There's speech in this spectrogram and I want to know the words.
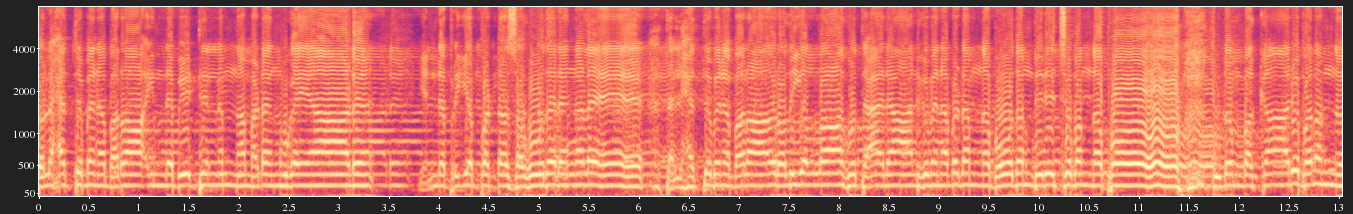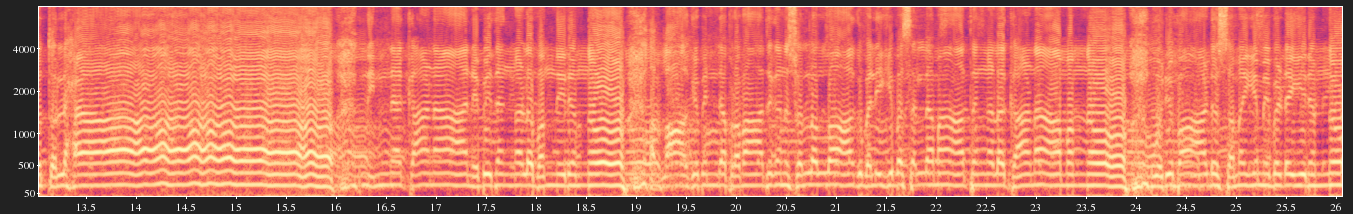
തൊലഹത്ത് ബിൻ ബറാഇന്റെ വീട്ടിൽ നിന്ന് മടങ്ങുകയാണ്. എന്റെ പ്രിയപ്പെട്ട സഹോദരങ്ങളെ തൽഹത്ത് ബറാഹു ബറാ റളിയല്ലാഹു തആല അൻഹുവിന് അവിടെ നിന്ന് ബോധം തിരിച്ചു വന്നപ്പോ കുടുംബക്കാര് പറഞ്ഞു തൊൽഹാ ah നിന്നെ കാണാൻ വിധങ്ങൾ വന്നിരുന്നു. അള്ളാഹുവിന്റെ പ്രവാചകൻ സല്ലല്ലാഹു അലൈഹി വസല്ലമ തങ്ങളെ കാണാമെന്നോ? ഒരുപാട് സമയം ഇവിടെ ഇരുന്നു.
